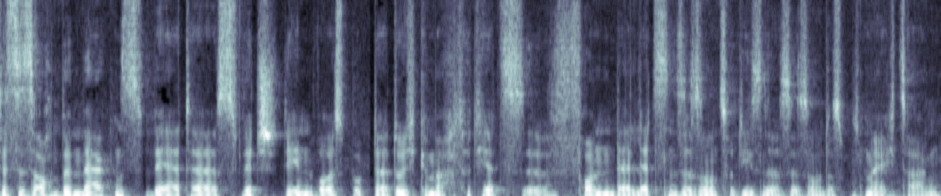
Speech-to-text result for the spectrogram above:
das ist auch ein bemerkenswerter Switch, den Wolfsburg da durchgemacht hat, jetzt äh, von der letzten Saison zu dieser Saison. Das muss man echt sagen.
